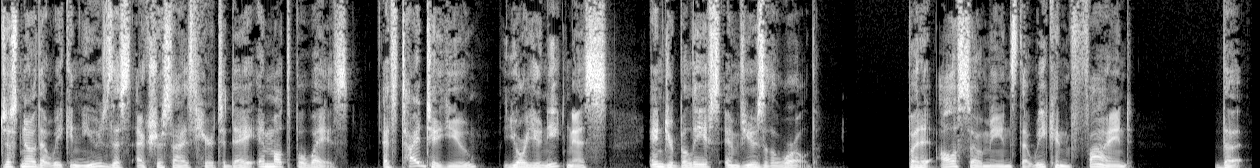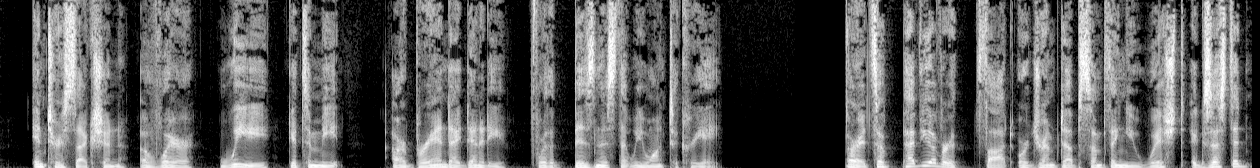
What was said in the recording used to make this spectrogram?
just know that we can use this exercise here today in multiple ways. It's tied to you, your uniqueness, and your beliefs and views of the world. But it also means that we can find the intersection of where we get to meet our brand identity for the business that we want to create. All right, so have you ever thought or dreamt up something you wished existed,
